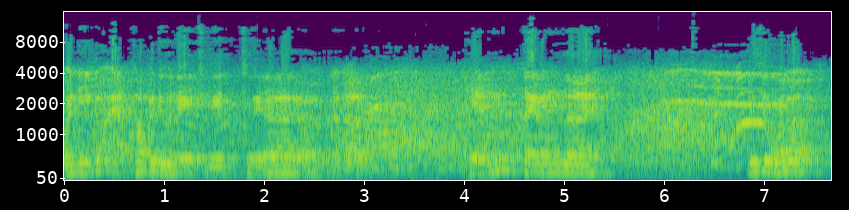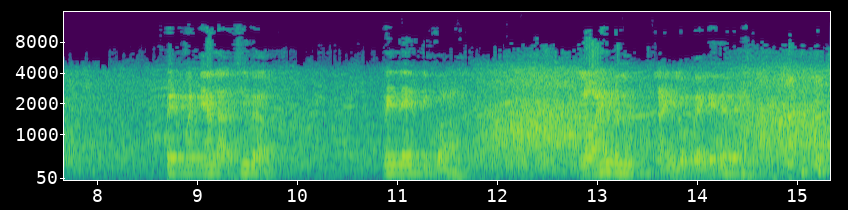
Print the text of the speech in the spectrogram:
วันนี้ก็แอบเข้าไปดูในทวิตทวิตเตอร์นะครับ เห็นเต็มเลย รู้สึกว่าแบบ เป็นวันนี้แหละที่แบบ ไม่เล่นดีกว่า รอให้มันไหลลงไปเรื่อยๆ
